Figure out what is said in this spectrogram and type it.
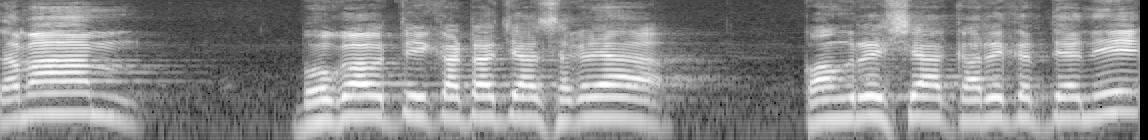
तमाम भोगावती काटाच्या सगळ्या काँग्रेसच्या कार्यकर्त्यांनी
